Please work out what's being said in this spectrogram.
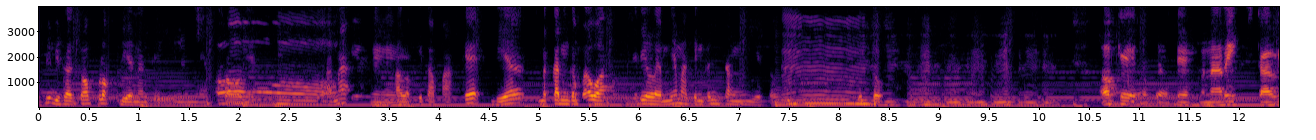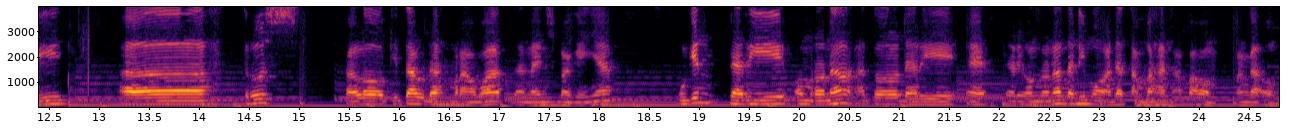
ini bisa coplok dia nanti ininya solnya. Oh, Karena okay. kalau kita pakai dia mekan ke bawah, jadi lemnya makin kencang gitu. Hmm. Gitu. Oke oke oke, menarik sekali. Uh, terus kalau kita udah merawat dan lain sebagainya, mungkin dari Om Ronald atau dari eh dari Om Ronald tadi mau ada tambahan apa Om? Mangga Om.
